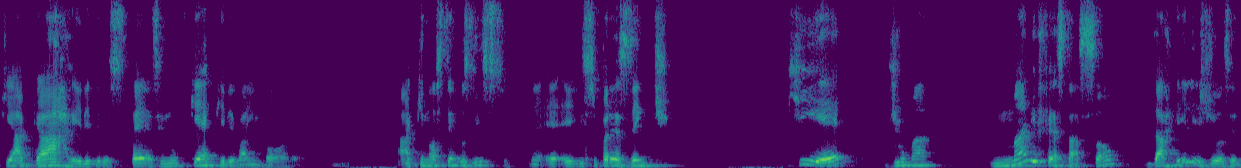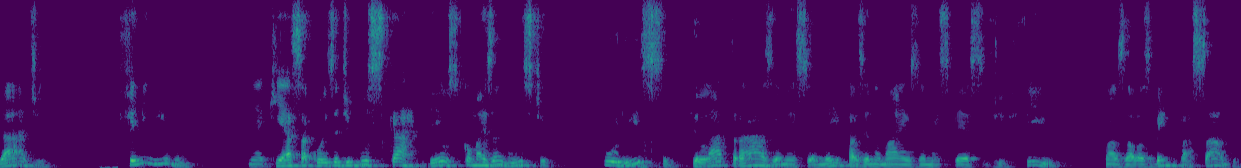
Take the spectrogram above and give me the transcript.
que agarra ele pelos pés e não quer que ele vá embora. Aqui nós temos isso, né, é, é isso presente, que é de uma manifestação da religiosidade feminina né, que é essa coisa de buscar Deus com mais angústia. Por isso que lá atrás eu mencionei, fazendo mais uma espécie de fio com as aulas bem do passado,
